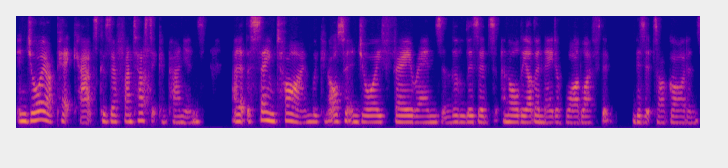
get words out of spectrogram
enjoy our pet cats because they're fantastic companions. And at the same time, we can also enjoy fairy wrens and little lizards and all the other native wildlife that visits our gardens.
